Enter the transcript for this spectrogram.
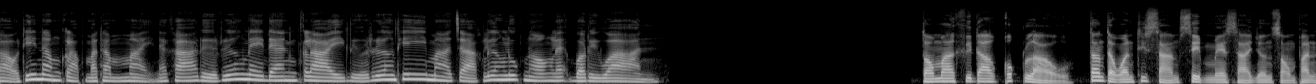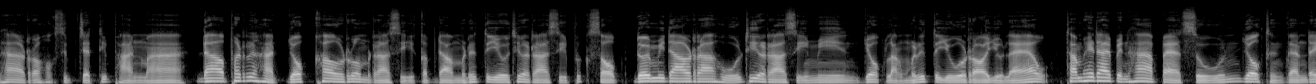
ก่าๆที่นำกลับมาทำใหม่นะคะ หรือเรื่องในแดนไกลหรือเรื่องที่มาจากเรื่องลูกน้องและบริวาร ต่อมาคือดาวก๊กเหล่า ตั้งแต่วันที่ 30 เมษายน 2567 ที่ผ่านมา ดาวพฤหัสยกเข้าร่วมราศีกับดาวมฤตยูที่ราศีพฤษภ โดยมีดาวราหูที่ราศีมีน โยกหลังมฤตยูรออยู่แล้วทำให้ได้เป็น 580 โยกถึงกันได้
